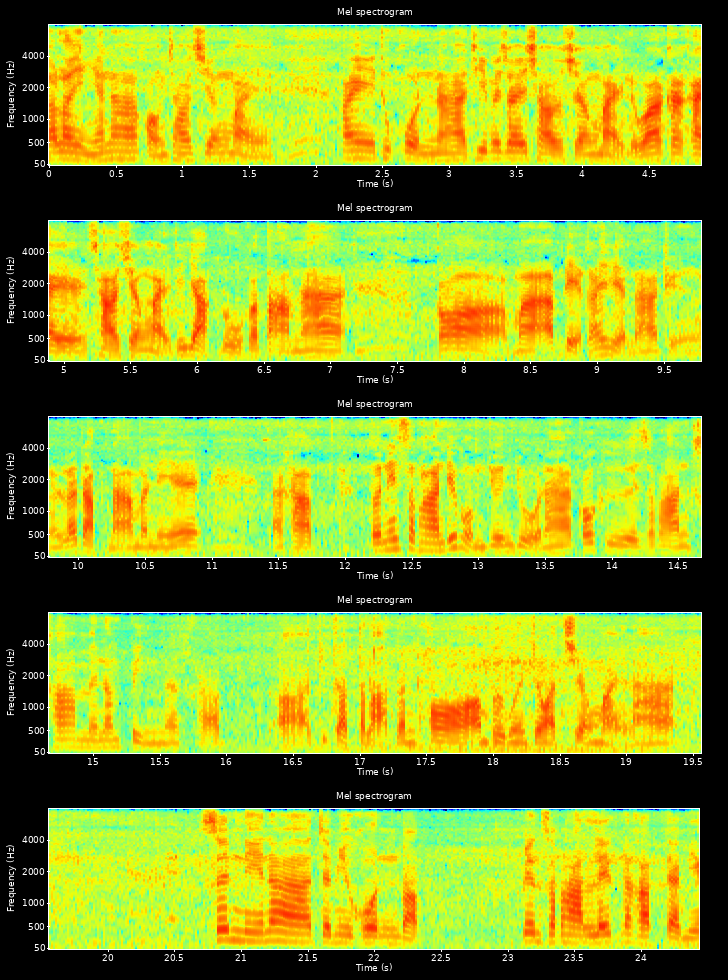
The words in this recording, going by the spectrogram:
อะไรอย่างเงี้ยนะของชาวเชียงใหม่ ให้ทุกคนนะฮะที่ไม่ใช่ชาวเชียงใหม่ หรือว่าใครๆชาวเชียงใหม่ที่อยากดูก็ตามนะฮะก็มาอัปเดตให้เห็นนะฮะถึงระดับน้ำวันนี้นะครับตัวนี้สะพานที่ผมยืนอยู่นะฮะก็คือสะพานข้ามแม่น้ำปิงนะครับอ่าพิกัดตลาดบันท่ออำเภอเมืองจังหวัดเชียงใหม่นะฮะเส้นนี้นะฮะจะมีคนแบบเป็นสะพานเล็กนะครับ แต่มี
